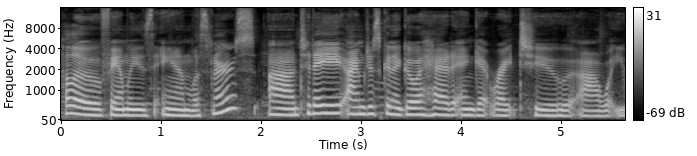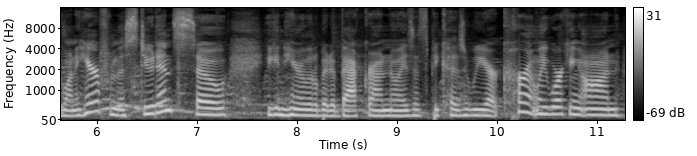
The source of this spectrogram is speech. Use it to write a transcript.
Hello, families and listeners. Uh, today, I'm just going to go ahead and get right to uh, what you want to hear from the students. So, you can hear a little bit of background noise. It's because we are currently working on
